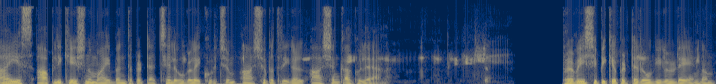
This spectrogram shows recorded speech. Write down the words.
ഐ എസ് ആപ്ലിക്കേഷനുമായി ബന്ധപ്പെട്ട ചെലവുകളെക്കുറിച്ചും ആശുപത്രികൾ ആശങ്കാകുലരാണ്. പ്രവേശിപ്പിക്കപ്പെട്ട രോഗികളുടെ എണ്ണം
